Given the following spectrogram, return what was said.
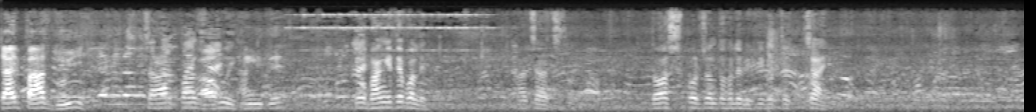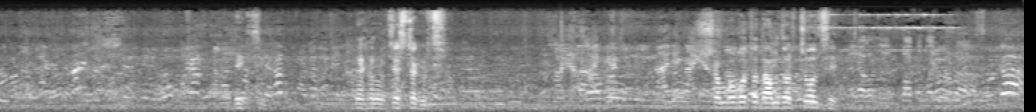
চার পাঁচ দুই। চার পাঁচ দুই। ভাঙিতে। কেউ ভাঙিতে বলে? আচ্ছা আচ্ছা। দশ পর্যন্ত হলে বিক্রি করতে চাই দেখছি। দেখানোর চেষ্টা করছি। সম্ভবত দাম দর চলছে চলছে জোর করি দেশে গায়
